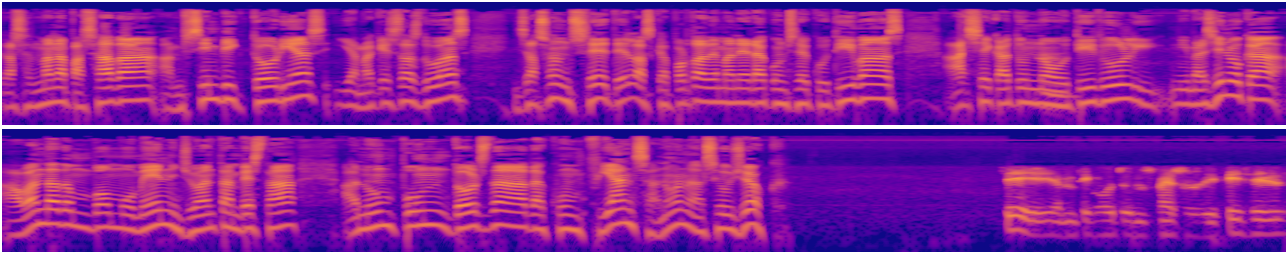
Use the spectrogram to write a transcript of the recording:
la setmana passada, amb cinc victòries, i amb aquestes dues ja són set, eh, les que porta de manera consecutiva, ha aixecat un nou títol, i m'imagino que, a banda d'un bon moment, Joan també està en un punt dolç de, de confiança, no?, en el seu joc. Sí, hem tingut uns mesos difícils,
